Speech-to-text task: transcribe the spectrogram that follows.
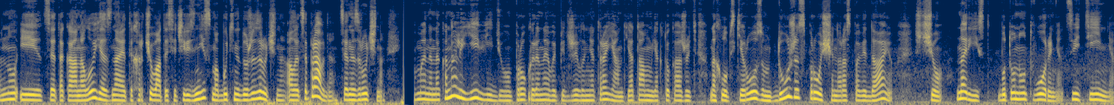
Ну і це така аналогія, знаєте, харчуватися через ніс, мабуть, не дуже зручно, але це правда, це незручно. У мене на каналі є відео про кореневе підживлення троянд. Я там, як то кажуть, на хлопський розум дуже спрощено розповідаю, що на ріст, бутоноутворення, цвітіння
